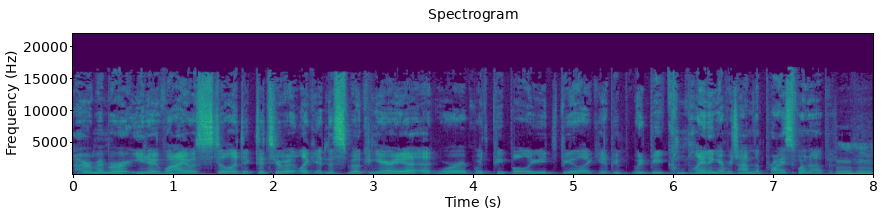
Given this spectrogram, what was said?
I remember, you know, when I was still addicted to it, like in the smoking area at work with people, you'd be like, you know, people, we'd be complaining every time the price went up Mm-hmm.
